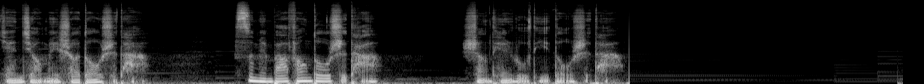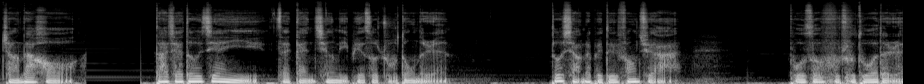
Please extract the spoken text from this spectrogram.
眼角眉梢都是他，四面八方都是他，上天入地都是他。长大后，大家都建议在感情里别做主动的人，都想着被对方去爱，不做付出多的人，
